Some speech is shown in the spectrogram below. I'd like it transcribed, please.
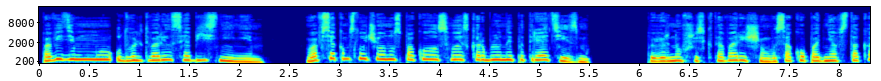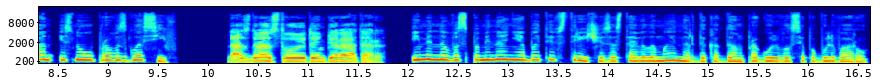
По-видимому, удовлетворился объяснением. Во всяком случае, он успокоил свой оскорбленный патриотизм, повернувшись к товарищам, высоко подняв стакан и снова провозгласив. «Да здравствует император!» Именно воспоминание об этой встрече заставило Мейнарда, когда он прогуливался по бульвару,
